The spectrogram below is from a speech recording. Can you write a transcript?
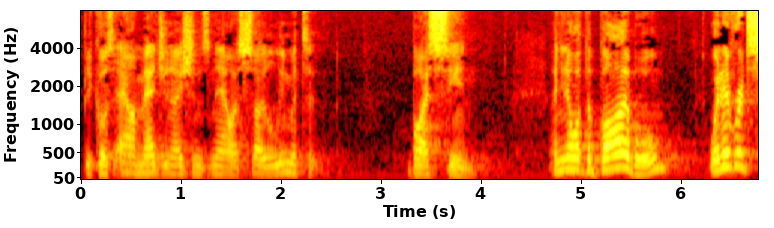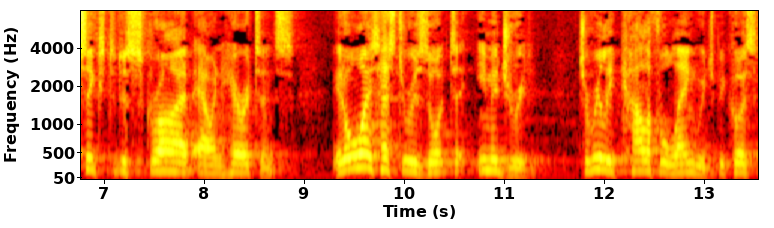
because our imaginations now are so limited by sin. And you know what? The Bible, whenever it seeks to describe our inheritance, it always has to resort to imagery, to really colourful language, because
